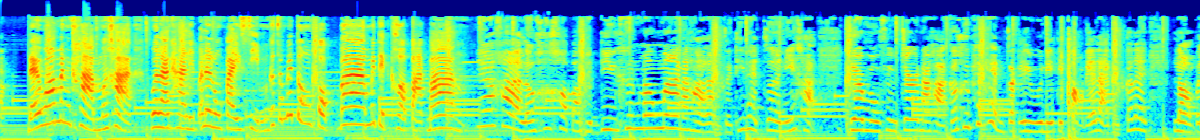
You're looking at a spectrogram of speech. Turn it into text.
กได้ว่ามันคล้ำอะค่ะ เวลาทาลิปอะไรลงไปสีมัน คือขอปากเพชรดีขึ้นมากๆนะคะ หลังจากที่เพชรเจอนี่ค่ะ Dermo Future นะคะ ก็คือเพชรเห็นจากรีวิวใน TikTok ได้แหละเพชรก็เลยลองไป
